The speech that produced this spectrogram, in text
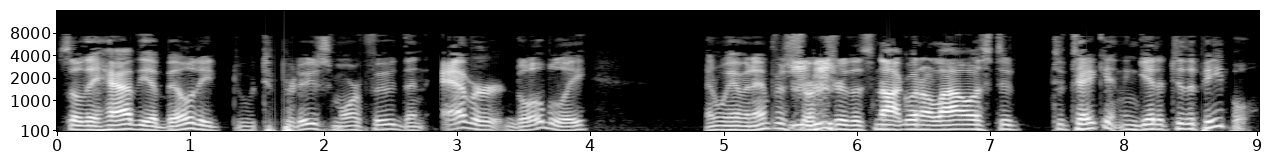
so they have the ability to, to produce more food than ever globally, and we have an infrastructure mm-hmm. that's not going to allow us to to take it and get it to the people.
